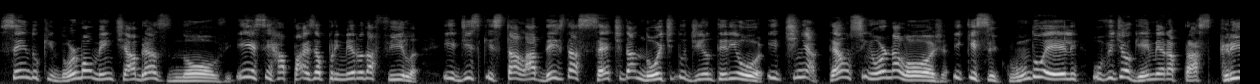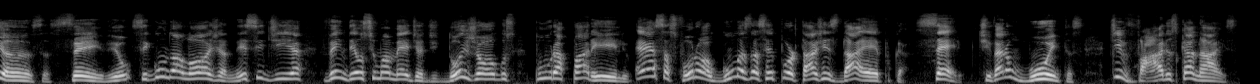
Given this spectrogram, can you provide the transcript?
sendo que normalmente abre às nove. Esse rapaz é o primeiro da fila e diz que está lá desde as sete da noite do dia anterior. E tinha até um senhor na loja e que segundo ele, o videogame era para as crianças. Sei, viu? Segundo a loja, nesse dia, vendeu-se uma média de dois jogos por aparelho. Essas foram algumas das reportagens da época. Sério, tiveram muitas, de vários canais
